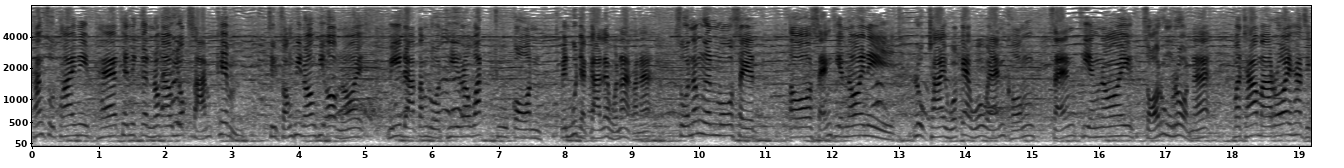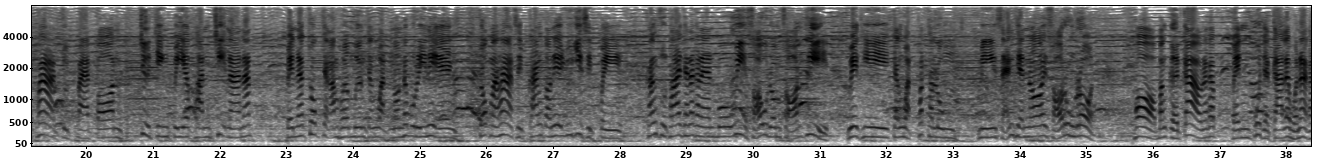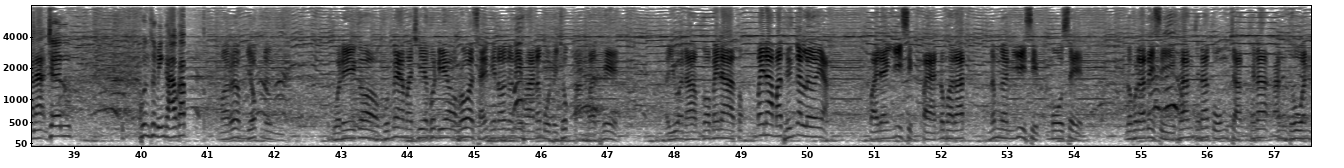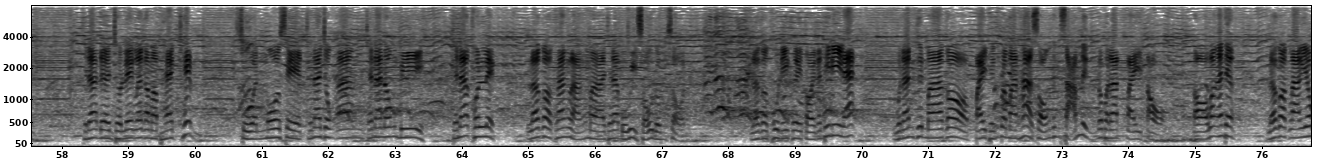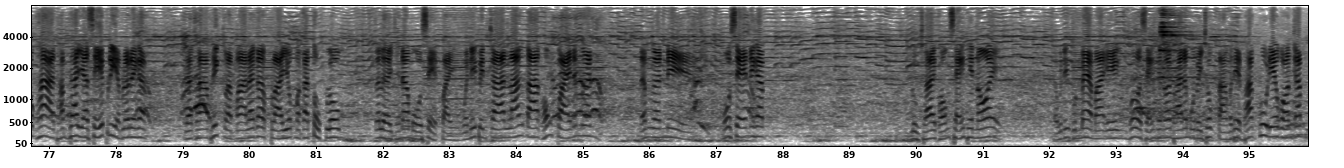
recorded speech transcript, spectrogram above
ครั้งสุดท้ายนี่แพ้เทคนิคเกิลน็อกเอายก 3 เข้มสิทธิ์สองพี่น้องพี่อ้อมน้อย มีดาบตำรวจธีรวัตรชูกร เป็นผู้จัดการและหัวหน้าคณะ ส่วนน้ำเงินโมเสสต่อแสงเทียนน้อยนี่ ลูกชายหัวแก้วหัวแหวนของแสงเทียงน้อยสอรุ่งโรจน์นะฮะ มาเช้ามา 155.8 ปอนด์ชื่อจริงปียพันธ์ชินานัทเป็นนักชกจากอำเภอเมืองจังหวัดนนทบุรีนี่เอง ชกมา 50 ครั้งตอนนี้อายุ 20 ปี ครั้งสุดท้ายชนะคะแนนโบวี่สออุดมสอนที่เวทีจังหวัดพัทลุง มีแสงเทียนน้อยสอรุ่งโรจน์พ่อบังเกิดเก้านะครับ เป็นผู้จัดการและหัวหน้าคณะเชิญคุณสมิงขาวครับ มาเริ่มยกหนึ่งวันนี้ก็คุณแม่มาเชียร์คนเดียว เพราะว่าแสงเทียนน้อยตอนนี้พานักมวยไปชกต่างประเทศ อายุอานามก็ไม่น่าไม่น่ามาถึงกันเลยอะฝ่ายแดง 28 นพรัตน์น้ำเงิน 20 โมเสสนพรัตน์ได้ 4 ครั้งชนะกรุงจากชนะอันทวน ชนะเดินชนเล็กแล้วก็มาแพ้เข้ม ส่วนโมเสสชนะจงอางชนะน้องบี ชนะคนเหล็ก แล้วก็ครั้งหลังมาชนะบูวี่โสดมสอนแล้วก็คู่นี้เคยต่อยกันที่นี่แหละวันนั้นขึ้นมาก็ไปถึงประมาณ 5-2 ถึง 3-1 นพรัตน์ไปต่อ ต่อว่างั้นเถอะ แล้วก็กลางยก 5ทำท่าอย่าเสียเปรียบแล้วนะครับ ราคาพลิกกลับมาแล้วก็ปลายยกมากระตุกลม ก็เลยชนะโมเสสไป วันนี้เป็นการล้างตาของฝ่ายน้ำเงิน น้ำเงินนี่โมเสสนะครับ ลูกชายของแสงเทนน้อย แต่วันนี้คุณแม่มาเองเพราะว่าแสงเทนน้อยพาน้ำมูลไปชกต่างประเทศพักครู่เดียวก่อนครับ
